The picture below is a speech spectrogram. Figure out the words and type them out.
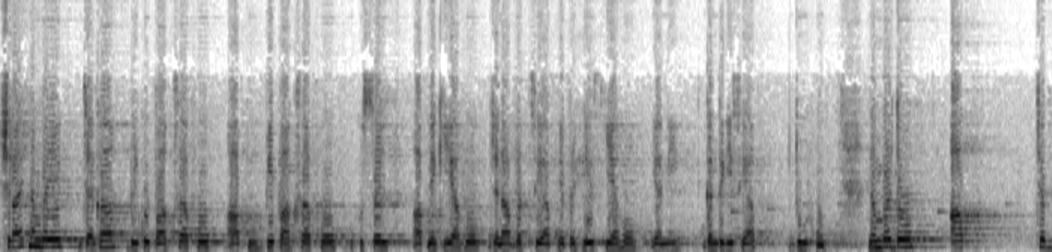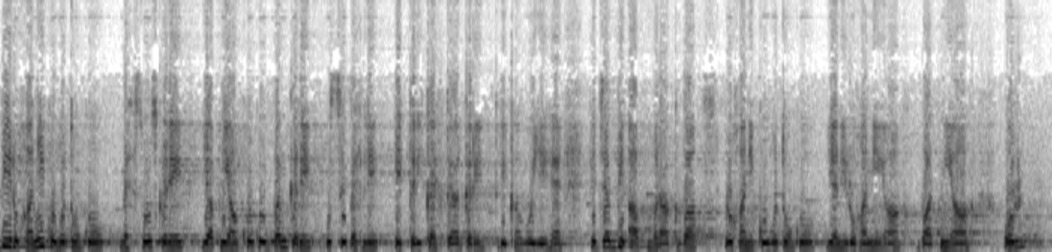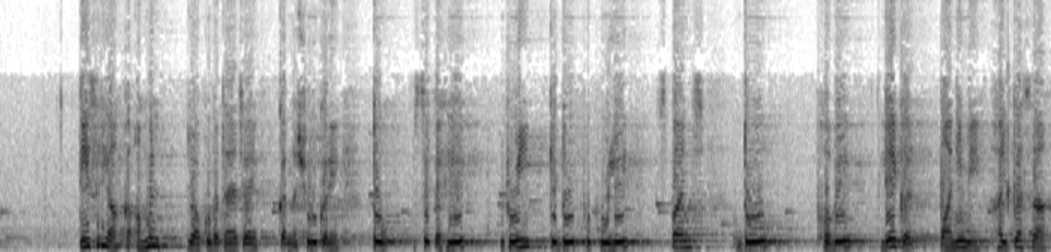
شرائط نمبر ایک، جگہ بالکل پاک صاف ہو، آپ بھی پاک صاف ہو غسل آپ نے کیا ہو؟ جنابت سے آپ نے پرہیز کیا ہو؟ یعنی گندگی سے آپ دور ہوں۔ نمبر دو، آپ جب بھی روحانی قوتوں کو محسوس کریں یا اپنی آنکھوں کو بند کریں، اس سے پہلے ایک طریقہ اختیار کریں۔ طریقہ وہ یہ ہے کہ جب بھی آپ مراقبہ روحانی قوتوں کو یعنی روحانی آنکھ، باطنی آنکھ اور تیسری آنکھ کا عمل جو آپ کو بتایا جائے، کرنا شروع کریں، تو اس سے پہلے روئی کے دو پھپھولے سپنج، دو پھوے لے کر پانی میں ہلکا سا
